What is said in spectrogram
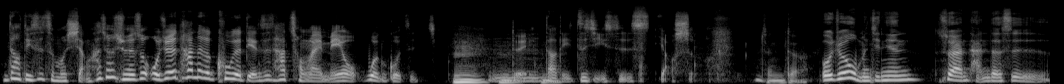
你到底是怎么想？他就觉得说，我觉得他那个哭的点是他从来没有问过自己，嗯，嗯对，嗯、到底自己是要什么？真的，我觉得我们今天虽然谈的是。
